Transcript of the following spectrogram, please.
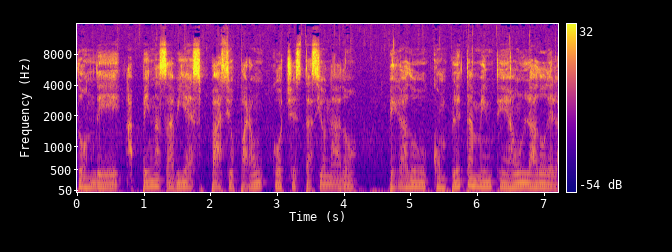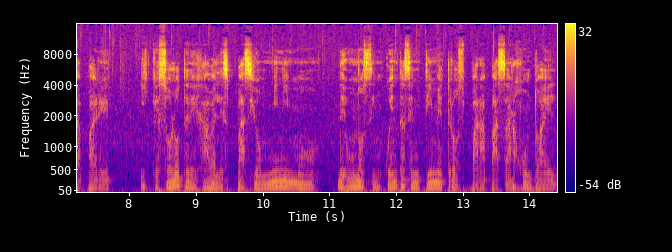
donde apenas había espacio para un coche estacionado, pegado completamente a un lado de la pared y que solo te dejaba el espacio mínimo de unos 50 centímetros para pasar junto a él,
